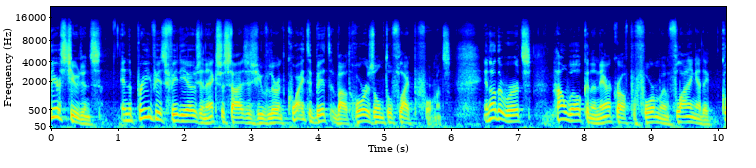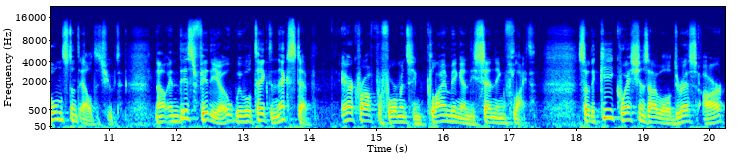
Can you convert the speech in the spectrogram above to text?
Dear students, in the previous videos and exercises you've learned quite a bit about horizontal flight performance. In other words, how well can an aircraft perform when flying at a constant altitude. Now in this video we will take the next step, aircraft performance in climbing and descending flight. So the key questions I will address are,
